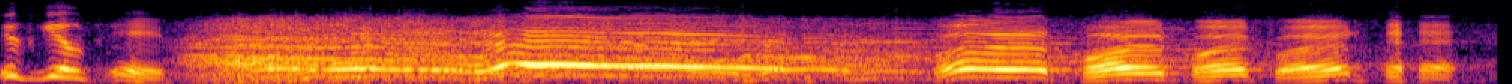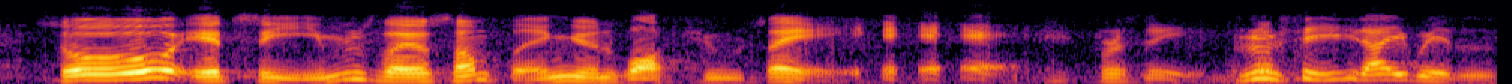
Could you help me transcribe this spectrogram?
is guilty. Quiet, quiet, quiet, quiet. so it seems there's something in what you say. Proceed. Proceed, I will.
